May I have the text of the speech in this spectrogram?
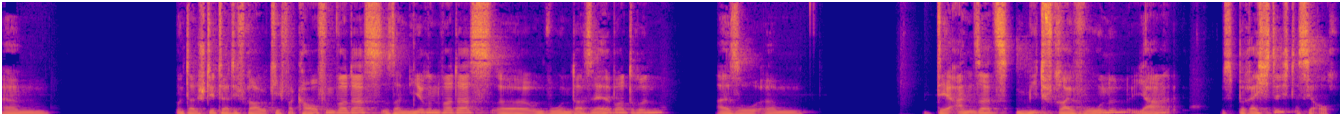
Ähm, und dann steht halt die Frage, okay, verkaufen wir das, sanieren wir das äh, und wohnen da selber drin? Also ähm, der Ansatz mietfrei wohnen, ja, ist berechtigt, ist ja auch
